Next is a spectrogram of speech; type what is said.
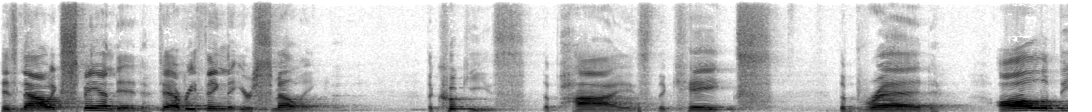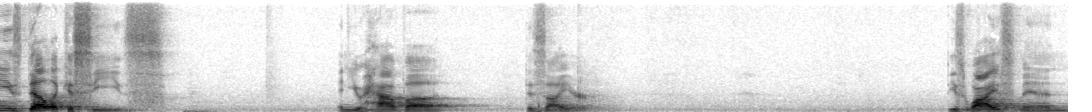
has now expanded to everything that you're smelling the cookies, the pies, the cakes, the bread, all of these delicacies. And you have a desire. These wise men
